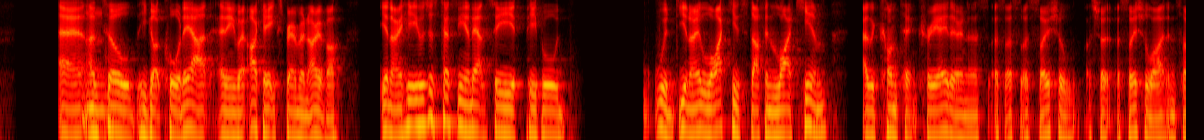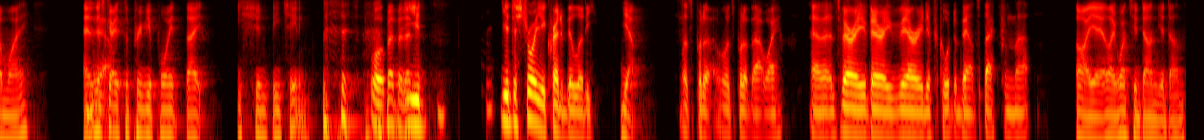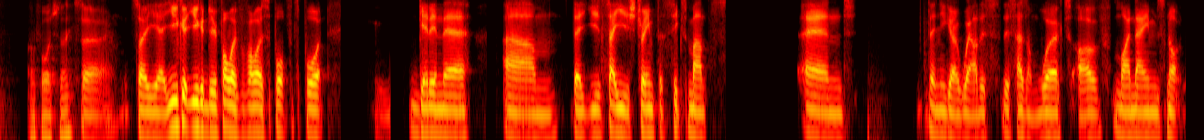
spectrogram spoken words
and Mm. until he got caught out and he went okay experiment over you know he was just testing it out to see if people would you know like his stuff and like him as a content creator and a, a a social a, socialite in some way, and it just goes to prove your point that you shouldn't be cheating. Well, but, but you you destroy your credibility. yeah, Let's put it let's put it that way. And it's very, very, very difficult to bounce back from that. oh yeah, like once you're done, you're done. Unfortunately, So so yeah, you could you could do follow for follow, support for support, get in there. Um that you say you stream for six months and then you go, wow, this this hasn't worked. Of my name's not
